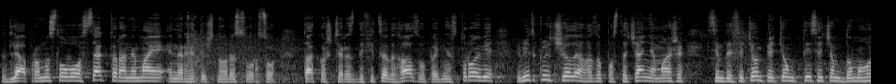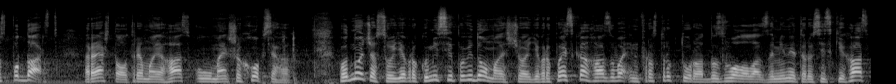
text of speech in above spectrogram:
Для промислового сектора немає енергетичного ресурсу. Також через дефіцит газу у Придністрові відключили газопостачання майже 75 тисячам домогосподарств. Решта отримує газ у менших обсягах. Водночас у Єврокомісії повідомили, що європейська газова інфраструктура дозволила замінити російський газ,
